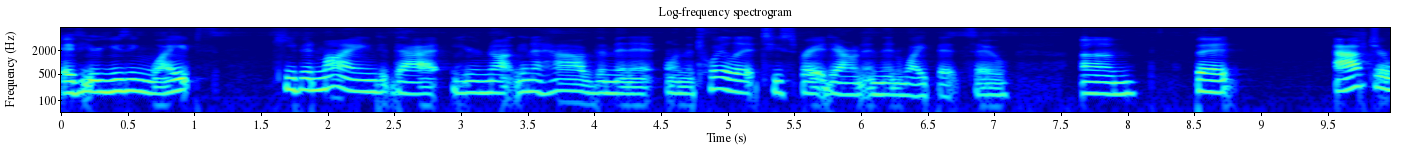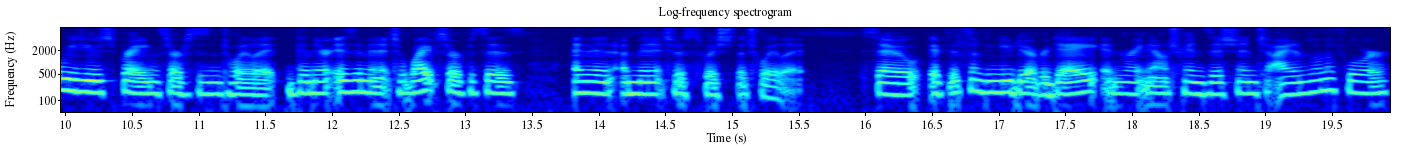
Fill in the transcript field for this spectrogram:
If you're using wipes, keep in mind that you're not going to have the minute on the toilet to spray it down and then wipe it. So, um, but after we do spraying surfaces in the toilet, then there is a minute to wipe surfaces and then a minute to swish the toilet. So, if it's something you do every day, and right now transition to items on the floor,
